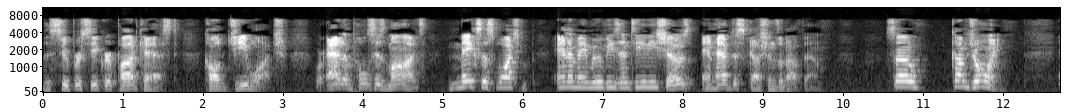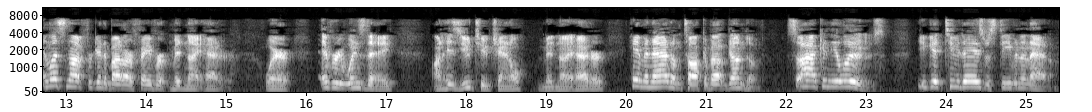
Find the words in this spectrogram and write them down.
the super secret podcast called G Watch, where Adam pulls his mods, makes us watch anime movies and TV shows, and have discussions about them. So, come join. And let's not forget about our favorite Midnight Hatter, where every Wednesday on his YouTube channel, Midnight Hatter, him and Adam talk about Gundam. So how can you lose? You get two days with Steven and Adam.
